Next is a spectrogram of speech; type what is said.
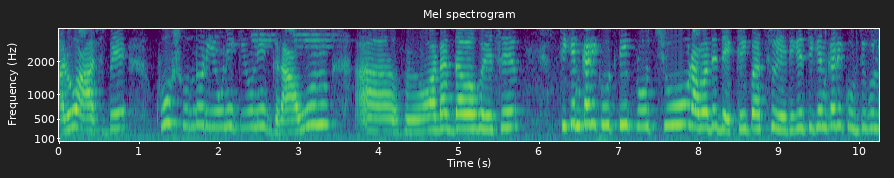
আরও আসবে। খুব সুন্দর ইউনিক ইউনিক গ্রাউন্ড অর্ডার দেওয়া হয়েছে। চিকেন কারি কুর্তি প্রচুর আমাদের দেখতেই পাচ্ছ। এদিকে চিকেন কারি কুর্তিগুলো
